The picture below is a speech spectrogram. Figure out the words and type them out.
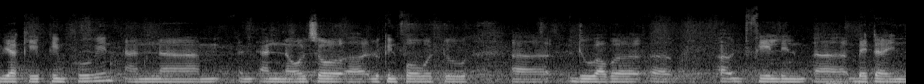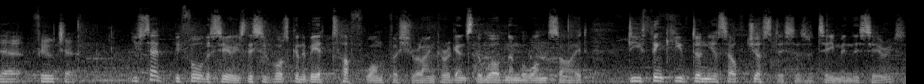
we are keep improving, and um, and, and, also looking forward to. Uh, do our uh, fielding uh, better in the future. You said before the series this is what's going to be a tough one for Sri Lanka against the world number one side. Do you think you've done yourself justice as a team in this series?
